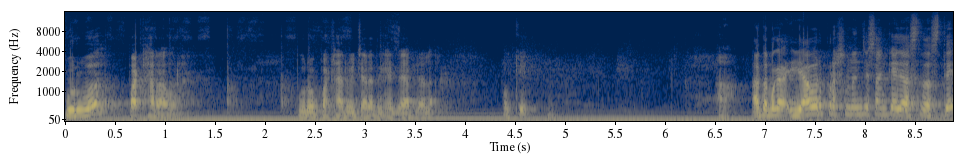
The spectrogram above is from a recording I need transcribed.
पूर्व पठारावर पूर्व पठार विचारात घ्यायचं आहे आपल्याला. ओके? हां. आता बघा यावर प्रश्नांची संख्या जास्त असते.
